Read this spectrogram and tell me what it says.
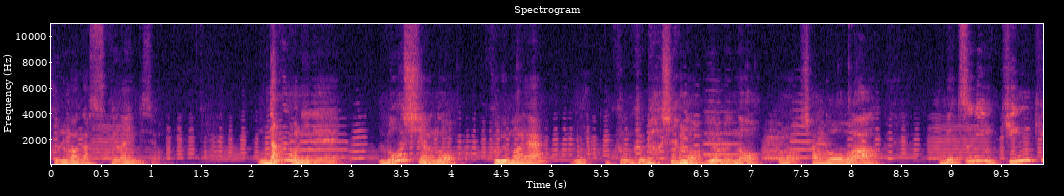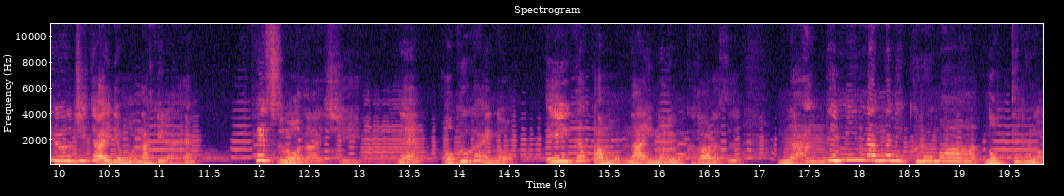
車が少ないんですよ。なのにね、ロシアの車ね、ロシアの夜のこの車道は、別に緊急事態でもなければね、フェスもないし、ね、屋外の映画館もないのにもかかわらず、なんでみんなあんなに車乗ってるの？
